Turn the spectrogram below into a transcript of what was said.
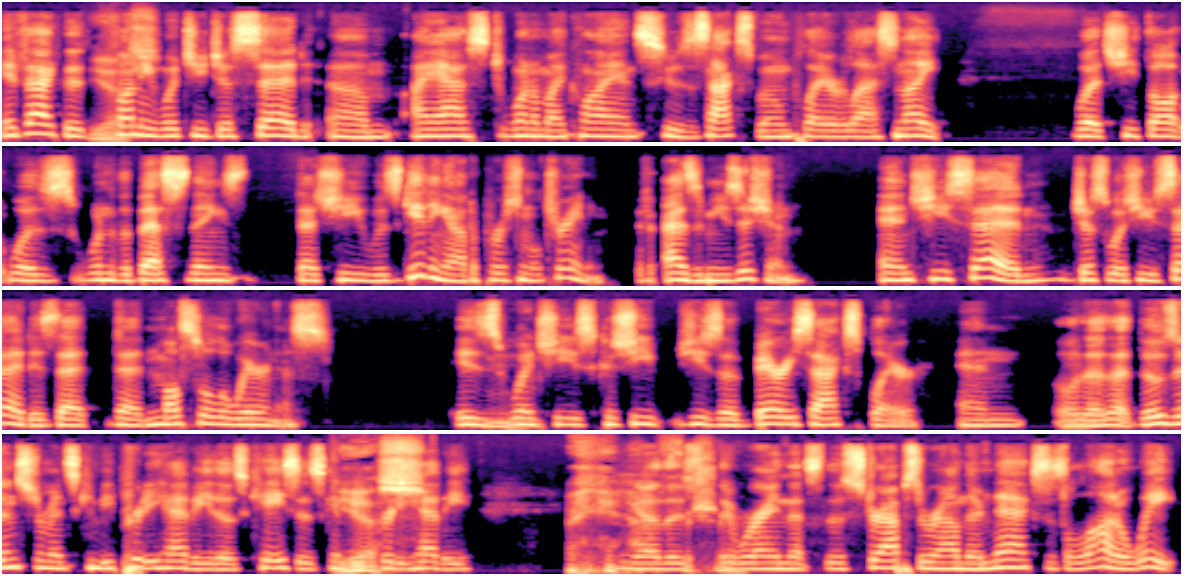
In fact it's yes. funny what you just said um, i asked one of my clients who's a saxophone player last night what she thought was one of the best things that she was getting out of personal training as a musician and she said just what you said is that that muscle awareness is mm. when she's because she she's a bari sax player and mm. that, those instruments can be pretty heavy those cases can yes. be pretty heavy yeah, you know those, sure. they're wearing that's those straps around their necks is a lot of weight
